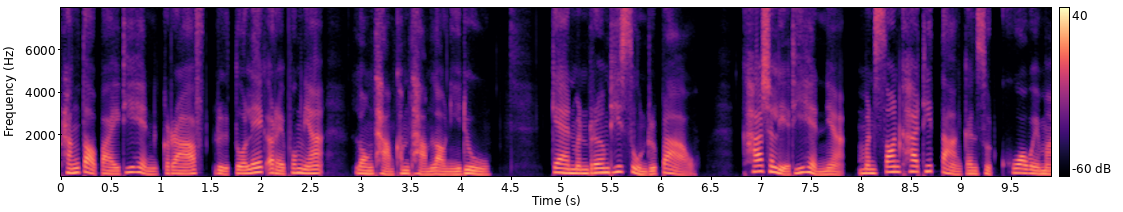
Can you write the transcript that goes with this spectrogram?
ครั้งต่อไปที่เห็นกราฟ หรือตัวเลขอะไรพวกนี้ลองถามคำถามเหล่านี้ดู แกนมันเริ่มที่ศูนย์หรือเปล่า ค่าเฉลี่ยที่เห็นเนี่ยมันซ่อนค่าที่ต่างกันสุดขั้วไว้ไหม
